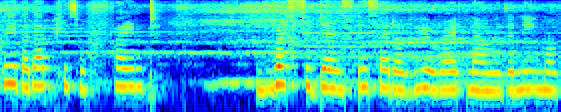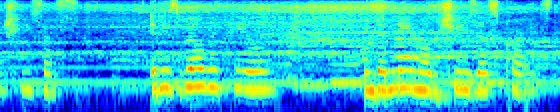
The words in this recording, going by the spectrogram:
pray that that peace will find residence inside of you right now in the name of Jesus. It is well with you in the name of Jesus Christ.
